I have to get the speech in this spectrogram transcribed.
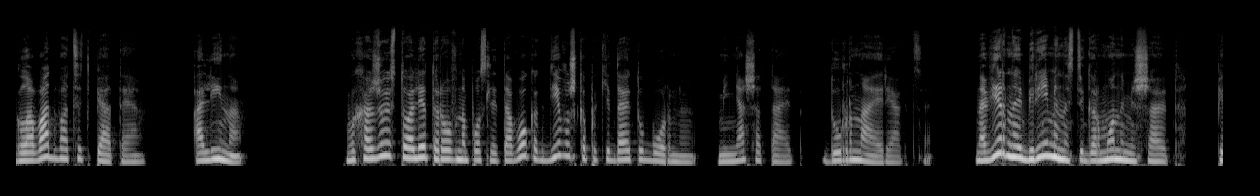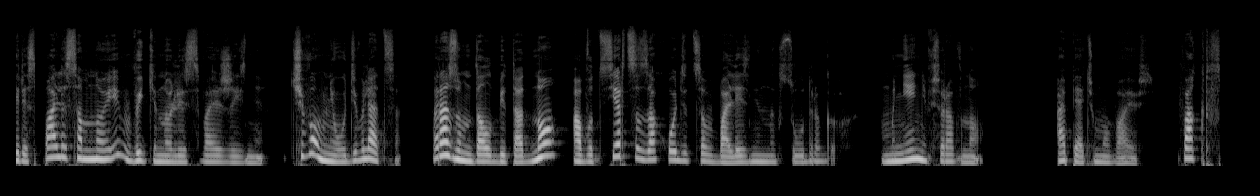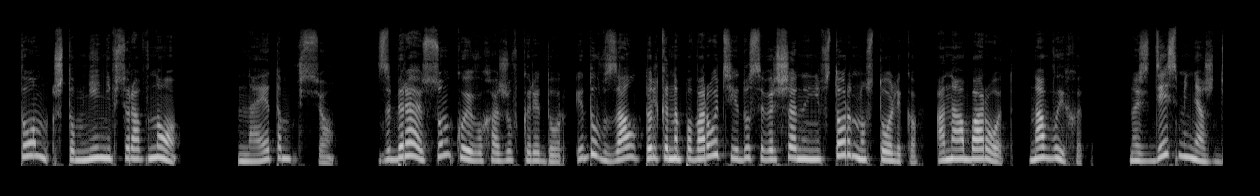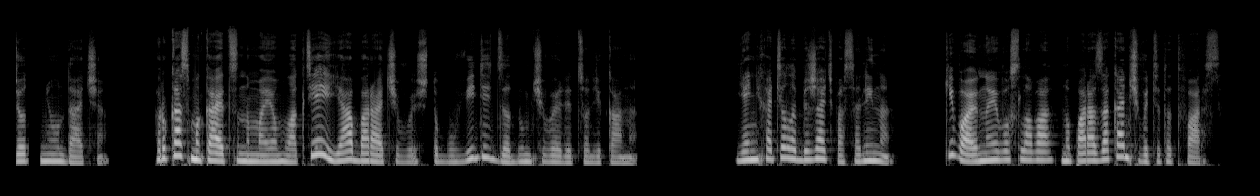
Глава 25. Алина. Выхожу из туалета ровно после того, как девушка покидает уборную. Меня шатает. Дурная реакция. Наверное, беременность и гормоны мешают. Переспали со мной и выкинули из своей жизни. Чего мне удивляться? Разум долбит одно, а вот сердце заходится в болезненных судорогах. Мне не все равно. Опять умываюсь. Факт в том, что мне не все равно. На этом все. Забираю сумку и выхожу в коридор. Иду в зал, только на повороте иду совершенно не в сторону столиков, а наоборот, на выход. Но здесь меня ждет неудача. Рука смыкается на моем локте, и я оборачиваюсь, чтобы увидеть задумчивое лицо декана. «Я не хотела обижать вас, Алина». Киваю на его слова, но пора заканчивать этот фарс.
